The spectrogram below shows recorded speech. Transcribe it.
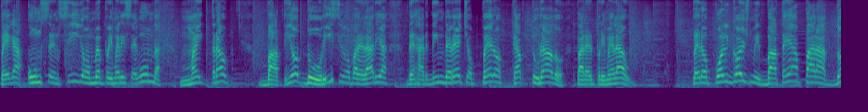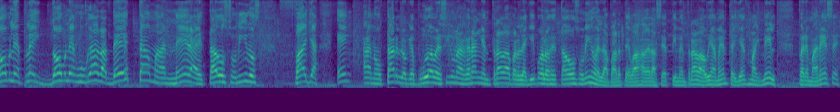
pega un sencillo, hombre, primera y segunda. Mike Trout batió durísimo para el área de jardín derecho, pero capturado para el primer out. Pero Paul Goldschmidt batea para doble play, doble jugada. De esta manera, Estados Unidos falla en anotar lo que pudo haber sido una gran entrada para el equipo de los Estados Unidos en la parte baja de la séptima entrada. Obviamente, Jeff McNeil permanece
